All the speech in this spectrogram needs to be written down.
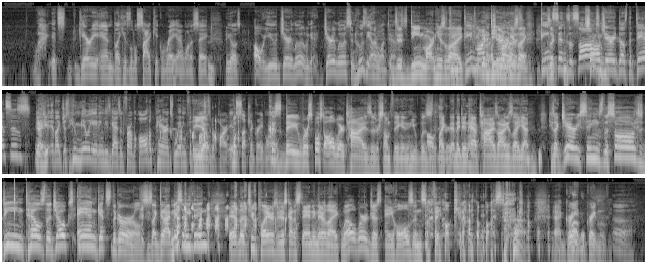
it's Gary and like his little sidekick Ray. I want to say he goes, "Oh, are you Jerry Lewis? We got Jerry Lewis, and who's the other one?" It's Dean Martin. He's like Dean yeah, Martin. Dean Jerry Martin. Lewis. He's like Dean he's like, sings the songs, songs- Jerry does the dances. Yeah, he- and, like just humiliating these guys in front of all the parents waiting for the Yep. bus to depart. It's Well, such a great line. because they were supposed to all wear ties or something, and he was Oh, like, true. and they didn't have ties on. He's like, yeah, he's like Jerry sings the songs, Dean tells the jokes, and gets the girls. He's like, did I miss anything? and the two players are just kind of standing there, like, well, we're just a holes, and so they all get on the bus. Yeah, great, great movie.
